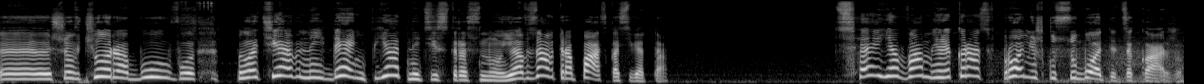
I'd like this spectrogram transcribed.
е, що вчора був плачевний день п'ятниці страсної, а завтра Пасха свята. Це я вам якраз в проміжку суботи це кажу.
